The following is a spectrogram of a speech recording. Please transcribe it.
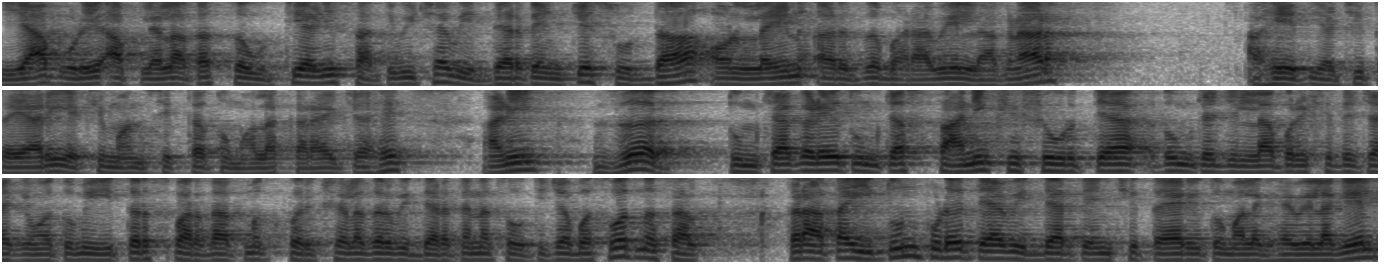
यापुढे आपल्याला आता चौथी आणि सातवीच्या विद्यार्थ्यांचे सुद्धा ऑनलाईन अर्ज भरावे लागणार. आहेत याची तयारी याची मानसिकता तुम्हाला करायची आहे. आणि जर तुमच्याकडे तुमच्या स्थानिक शिष्यवृत्त्या तुमच्या जिल्हा परिषदेच्या किंवा तुम्ही इतर स्पर्धात्मक परीक्षेला जर विद्यार्थ्यांना चौथीच्या बसवत नसाल तर आता इथून पुढे त्या विद्यार्थ्यांची तयारी तुम्हाला घ्यावी लागेल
